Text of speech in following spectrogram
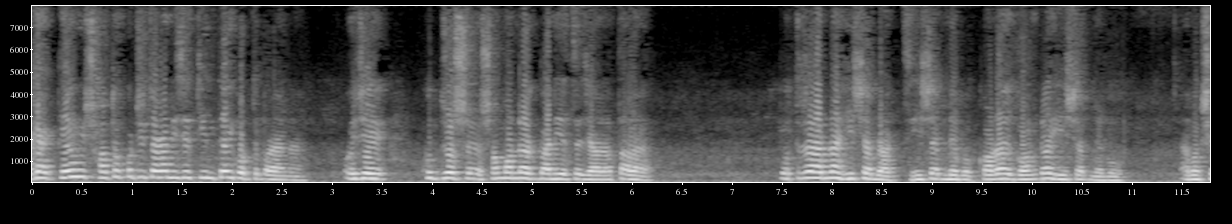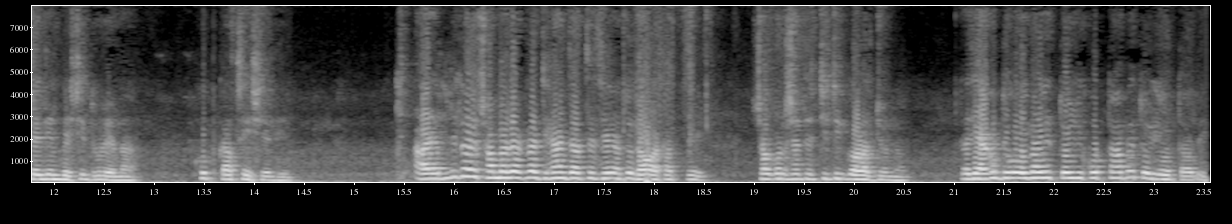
একা কেউ শত কোটি টাকা নিজে চিন্তাই করতে পারে না। ওই যে ক্ষুদ্র সমন্বয়ক বানিয়েছে যারা, তারা। প্রতিটা আমরা হিসাব রাখছি, হিসাব নেব, কড়াই গন্ডায় হিসাব নেব, এবং সেদিন বেশি দূরে না। খুব কাছেই সেদিন। আর এমনি তো সম্রাটরা যেখানে যাচ্ছে, সেখানে তো ধাওয়া খাচ্ছে, সকলের সাথে চিটিং করার জন্য। কাজে এখন তো ওইভাবে তৈরি করতে হবে, তৈরি হতে হবে।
